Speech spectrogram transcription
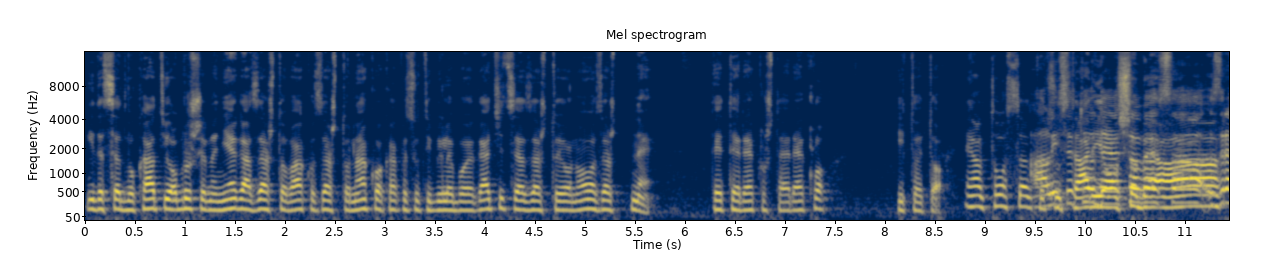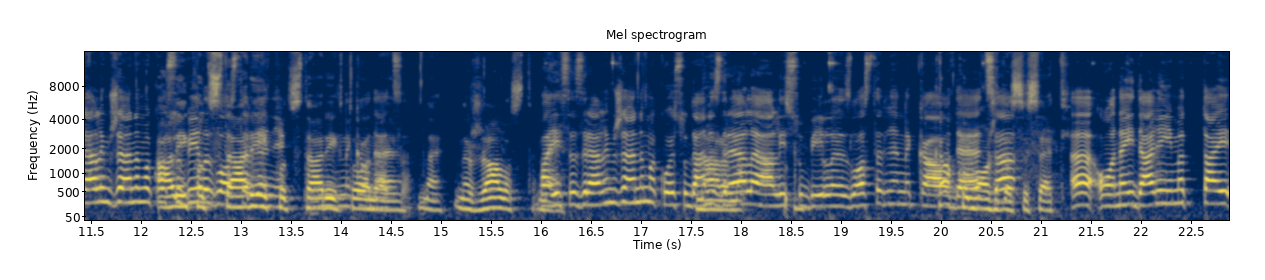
i da se advokati obruše na njega, a zašto ovako, zašto onako, a kakve su ti bile boje gaćice, a zašto je on ovo, zašto... Ne. Dete je reklo šta je reklo, i to je to. E, ali to sad kad ali su starije osobe... Ali se to dešava sa zrelim ženama koje su bile zlostavljanje. Ali kod starih to ne, ne, nažalost ne. Pa i sa zrelim ženama koje su danas Naravno. zrele, ali su bile zlostavljane kao Kako deca. Kako može da se seti? Uh, ona i dalje ima taj,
